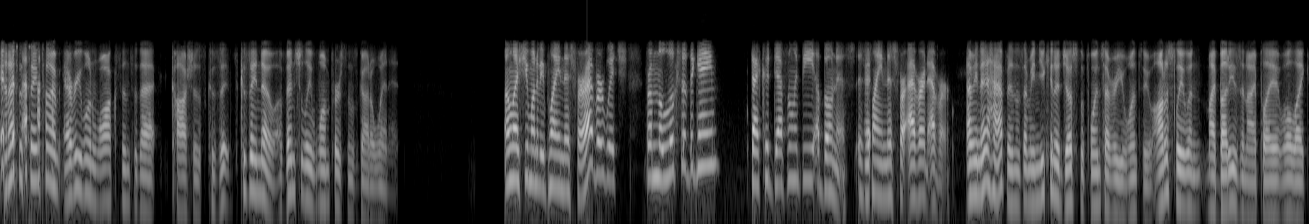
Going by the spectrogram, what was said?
and at the same time, everyone walks into that cautious because they, cause they know eventually one person's got to win it. Unless you want to be playing this forever, which, from the looks of the game, that could definitely be a bonus, is Eh. playing this forever and ever. I mean, it happens. I mean, you can adjust the points however you want to. Honestly, when my buddies and I play it, we'll like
